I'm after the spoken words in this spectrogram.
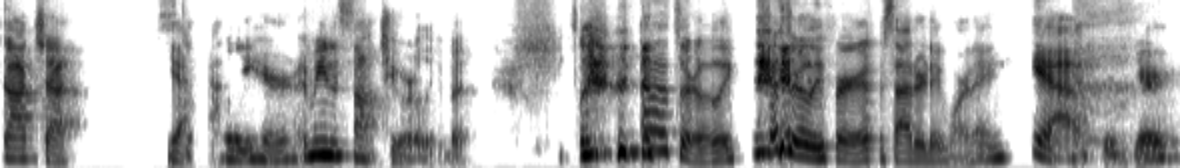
Gotcha. Yeah. early here. I mean, it's not too early, but That's early. That's early for a Saturday morning. Yeah, for sure.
